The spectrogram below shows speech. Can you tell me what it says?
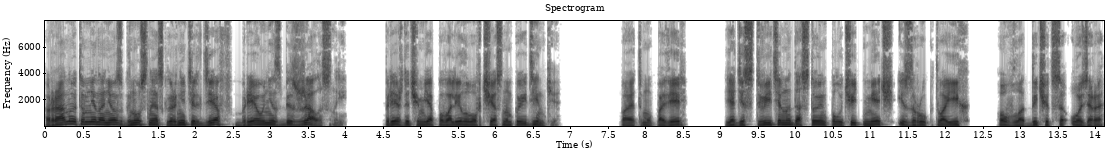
Рану это мне нанес гнусный осквернитель дев Бреунис Безжалостный, прежде чем я повалил его в честном поединке. Поэтому, поверь, я действительно достоин получить меч из рук твоих, о владычица озера.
